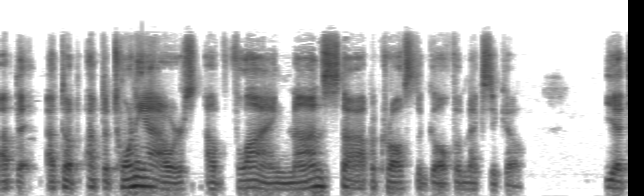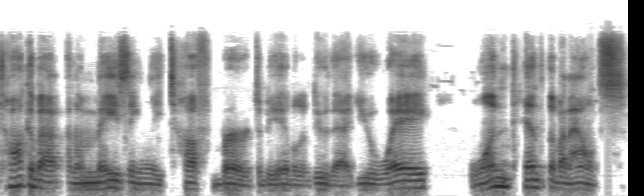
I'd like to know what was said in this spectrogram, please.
up to up to up to 20 hours of flying nonstop across the Gulf of Mexico. Yeah, talk about an amazingly tough bird to be able to do that. You weigh one tenth of an ounce,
